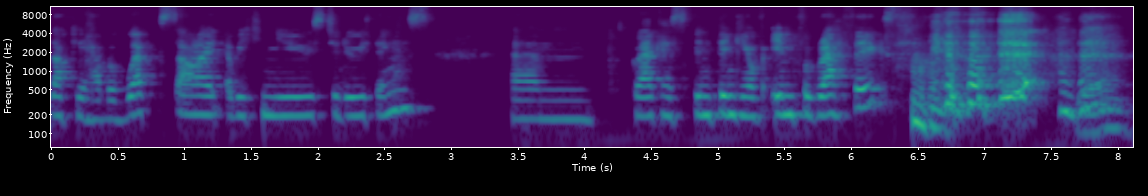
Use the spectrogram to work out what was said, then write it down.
luckily have a website that we can use to do things. Um, greg has been thinking of infographics. Yeah.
